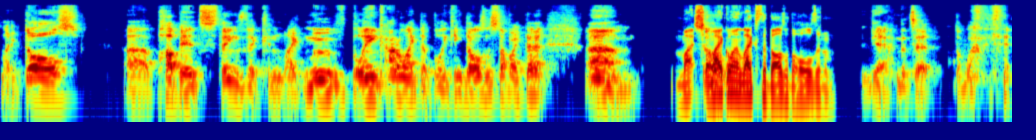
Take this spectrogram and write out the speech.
like dolls, uh, puppets, things that can like move, blink. I don't like the blinking dolls and stuff like that. Um, My, so, Mike only likes the dolls with the holes in them. Yeah, that's it. The one.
